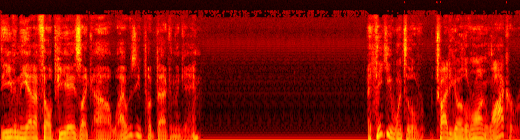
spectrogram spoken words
even the NFLPA is like, uh, why was he put back in the game? I think he went to the tried to go to the wrong locker room.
